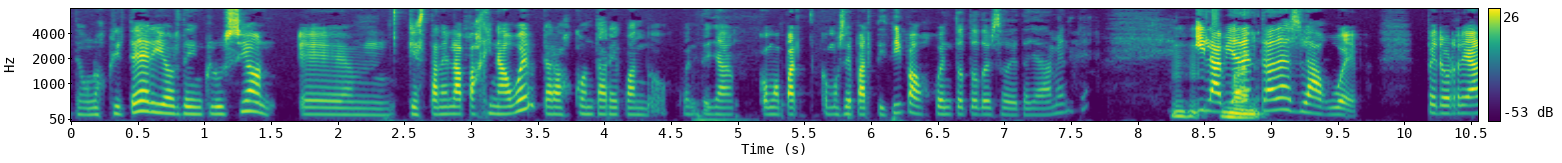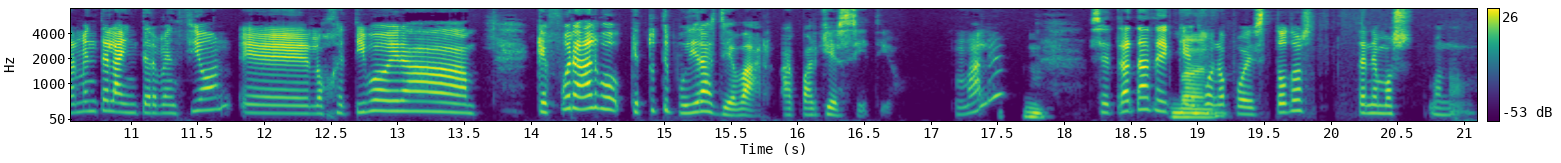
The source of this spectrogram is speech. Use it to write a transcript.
de unos criterios de inclusión em, que están en la página web, que ahora os contaré cuando cuente ya cómo, cómo se participa, os cuento todo eso detalladamente. y la vía de entrada es la web. Pero realmente la intervención, eh, el objetivo era que fuera algo que tú te pudieras llevar a cualquier sitio. ¿Vale? Mm. Se trata de que, bueno, pues todos tenemos, bueno,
